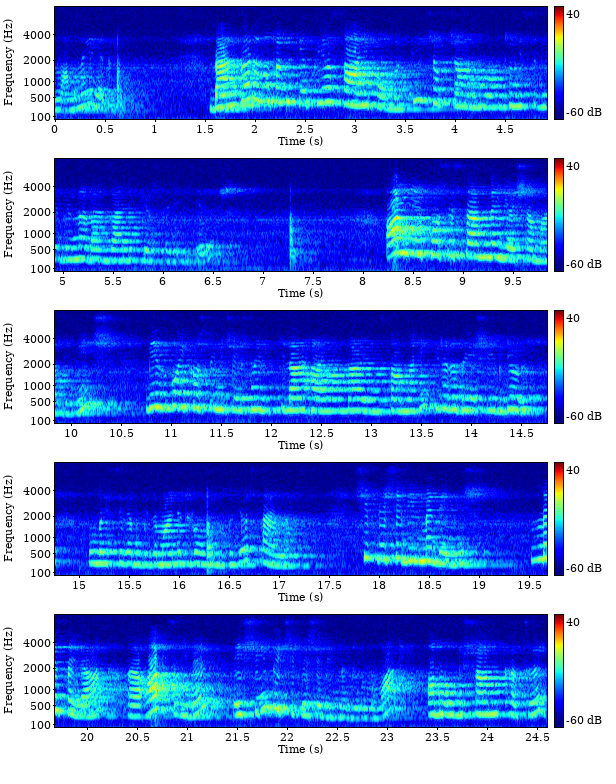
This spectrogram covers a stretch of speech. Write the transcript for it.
Bunu anlayalım. Benzer anatomik yapıya sahip olmak birçok canlının anatomisi birbirine benzerlik gösterebilir. Aynı ekosistemde yaşama demiş. Biz bu ekosistem içerisinde bitkiler, hayvanlar, insanlar hep bir arada yaşayabiliyoruz. Dolayısıyla bu bizim aynı tür olduğumuzu göstermez. Çiftleşebilme demiş. Mesela e, at ile eşeğin de çiftleşebilme durumu var. Ama oluşan katı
